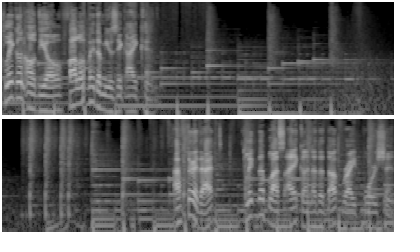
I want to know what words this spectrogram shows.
click on Audio followed by the music icon. After that, click the plus icon at the top right portion.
